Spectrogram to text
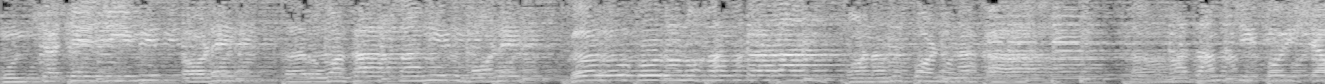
मनशाचें जिवीत थोडे सर्वांका आसा निर्मोणे गर्व करून अहंकारान कोणान पडनाका. समाज आमची पयशा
